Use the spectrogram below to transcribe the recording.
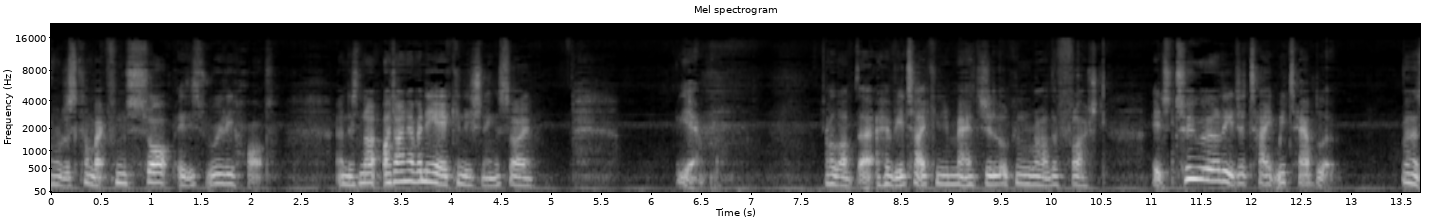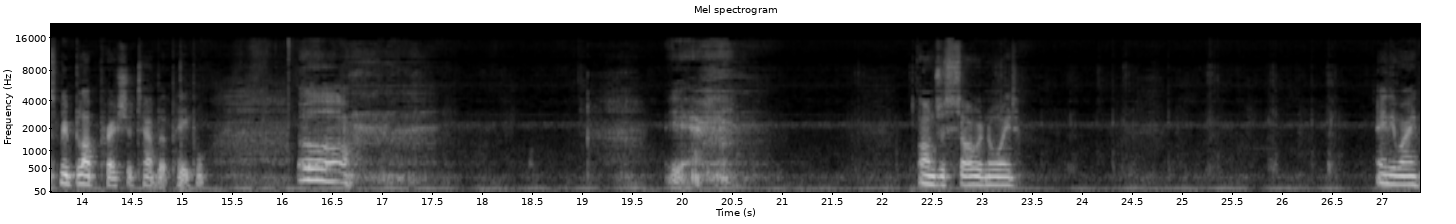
I'll just come back from the shop. It is really hot. And there's no, I don't have any air conditioning, so yeah. I love that. Have you taken your meds? You're looking rather flushed. It's too early to take my tablet. And it's my blood pressure tablet, people. Oh. Yeah. I'm just so annoyed. Anyway,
